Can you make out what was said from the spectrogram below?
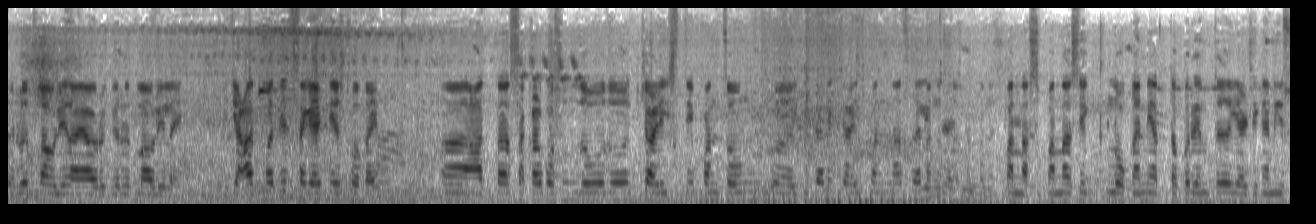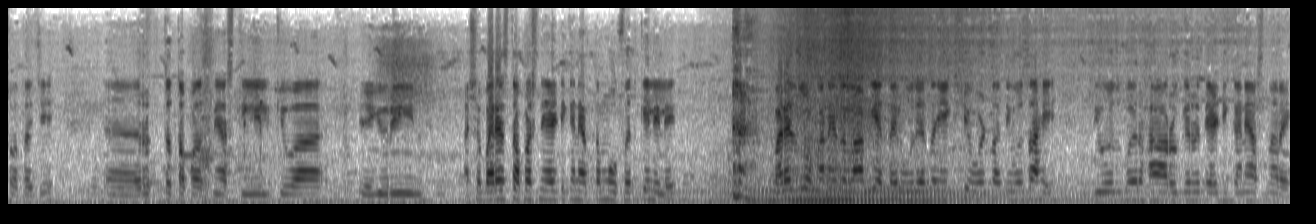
रथ लावलेला आहे आरोग्य रथ लावलेला आहे. त्याच्या आतमध्येच सगळ्या टेस्ट होत आहेत. आत्ता आता सकाळपासून जवळजवळ चाळीस ते पंचावन्न ठिकाणी किती झाले? चाळीस पन्नास झाले? पन्नास पन्नास एक लोकांनी आत्तापर्यंत या ठिकाणी स्वतःचे रक्त तपासणी असतील किंवा युरिन अशा बऱ्याच तपासण्या या ठिकाणी आत्ता मोफत केलेल्या आहेत. बऱ्याच लोकांना याचा लाभ घेता येईल. उद्याचा एक शेवटचा दिवस आहे. दिवसभर हा आरोग्य रथ या ठिकाणी असणार आहे.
